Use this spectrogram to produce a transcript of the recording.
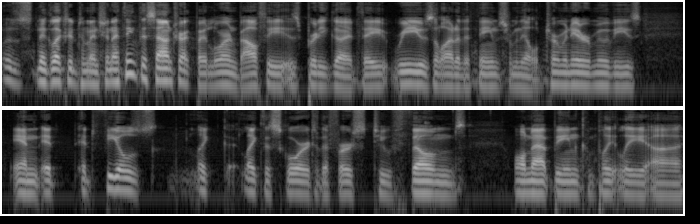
was neglected to mention. I think the soundtrack by Lorne Balfe is pretty good. They reuse a lot of the themes from the old Terminator movies, and it it feels like like the score to the first two films, while not being completely uh,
